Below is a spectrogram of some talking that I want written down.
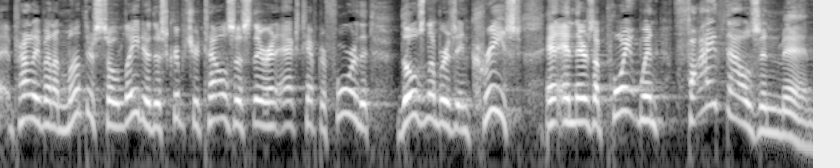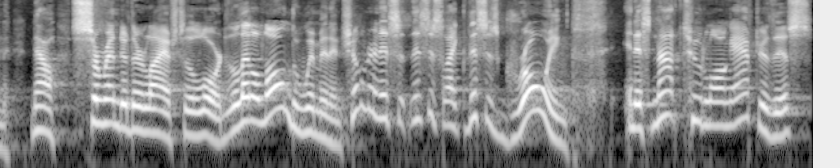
uh, probably about a month or so later, the scripture tells us there in Acts chapter 4 that those numbers increased. And, and there's a point when 5,000 men now surrender their lives to the Lord, let alone the women and children. It's, this is like, this is growing. And it's not too long after this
